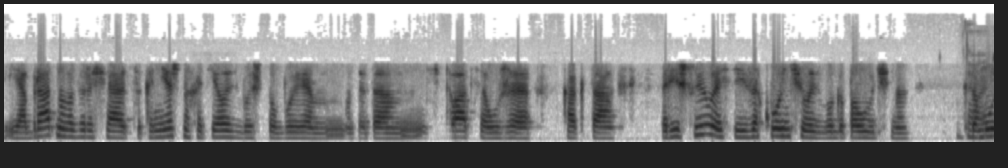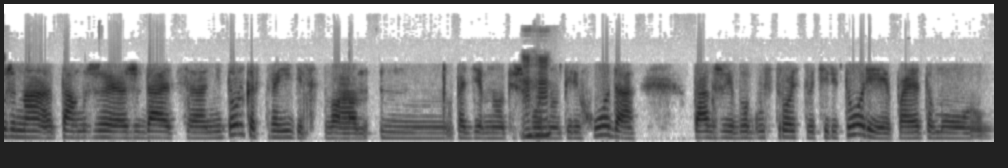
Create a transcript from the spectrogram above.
и обратно возвращаются. Конечно, хотелось бы, чтобы вот эта ситуация уже как-то решилась и закончилась благополучно. Да. К тому же на, там же ожидается не только строительство м, подземного пешеходного угу. перехода, также и благоустройство территории, поэтому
